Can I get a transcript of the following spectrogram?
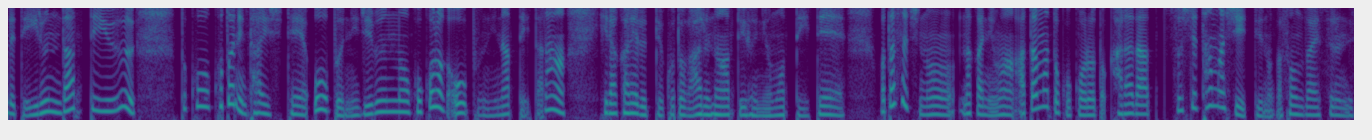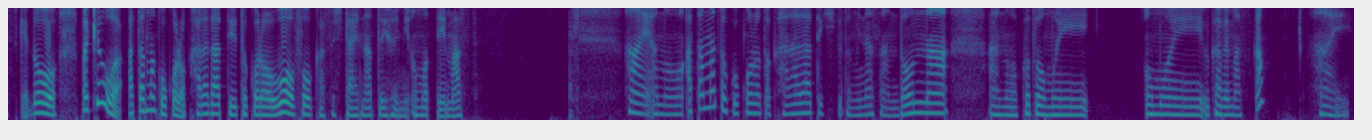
れているんだっていうとこうことに対してオープンに自分の心がオープンになっていたら開かれるっていうことがあるなっていうふうに思っていて、私たちの中には頭と心と体、そして魂っていうのが存在するんですけど、まあ、今日は頭、心、体っていうところをフォーカスしたいなというふうに思っています。はい、あの、頭と心と体って聞くと皆さんどんな、あの、ことを思い、思い浮かべますか？はい。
